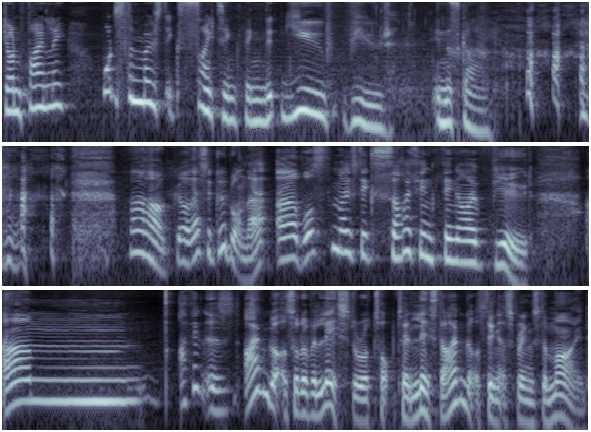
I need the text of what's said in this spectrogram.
John, finally, what's the most exciting thing that you've viewed in the sky? Oh god, that's a good one. That. Uh, what's the most exciting thing I've viewed? Um, I think there's. I haven't got a sort of a list or a top ten list. I haven't got a thing that springs to mind,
